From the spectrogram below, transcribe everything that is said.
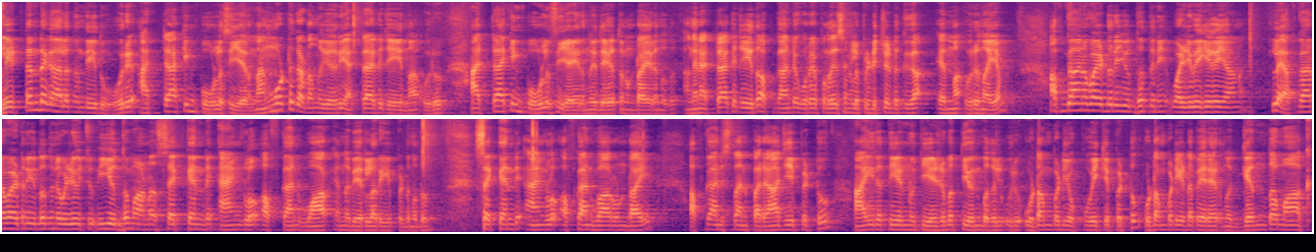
ലിട്ടന്റെ കാലത്ത് എന്ത് ചെയ്തു? ഒരു അറ്റാക്കിംഗ് പോളിസി ആയിരുന്നു. അങ്ങോട്ട് കടന്നു കയറി അറ്റാക്ക് ചെയ്യുന്ന ഒരു അറ്റാക്കിംഗ് പോളിസി ആയിരുന്നു ഇദ്ദേഹത്തിനുണ്ടായിരുന്നത്. അങ്ങനെ അറ്റാക്ക് ചെയ്ത് അഫ്ഗാന്റെ കുറേ പ്രദേശങ്ങൾ പിടിച്ചെടുക്കുക എന്ന ഒരു നയം അഫ്ഗാനുമായിട്ടൊരു യുദ്ധത്തിന് വഴിവെക്കുകയാണ്. അല്ലേ? അഫ്ഗാനുമായിട്ടൊരു യുദ്ധത്തിന് വഴിവെച്ചു. ഈ യുദ്ധമാണ് സെക്കൻഡ് ആംഗ്ലോ അഫ്ഗാൻ വാർ എന്ന പേരിൽ അറിയപ്പെടുന്നത്. സെക്കൻഡ് ആംഗ്ലോ അഫ്ഗാൻ വാർ ഉണ്ടായി. അഫ്ഗാനിസ്ഥാൻ പരാജയപ്പെട്ടു. ആയിരത്തി എണ്ണൂറ്റി എഴുപത്തി ഒൻപതിൽ ഒരു ഉടമ്പടി ഒപ്പുവയ്ക്കപ്പെട്ടു ഉടമ്പടിയുടെ പേരായിരുന്നു ഗന്ധമാഗ്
